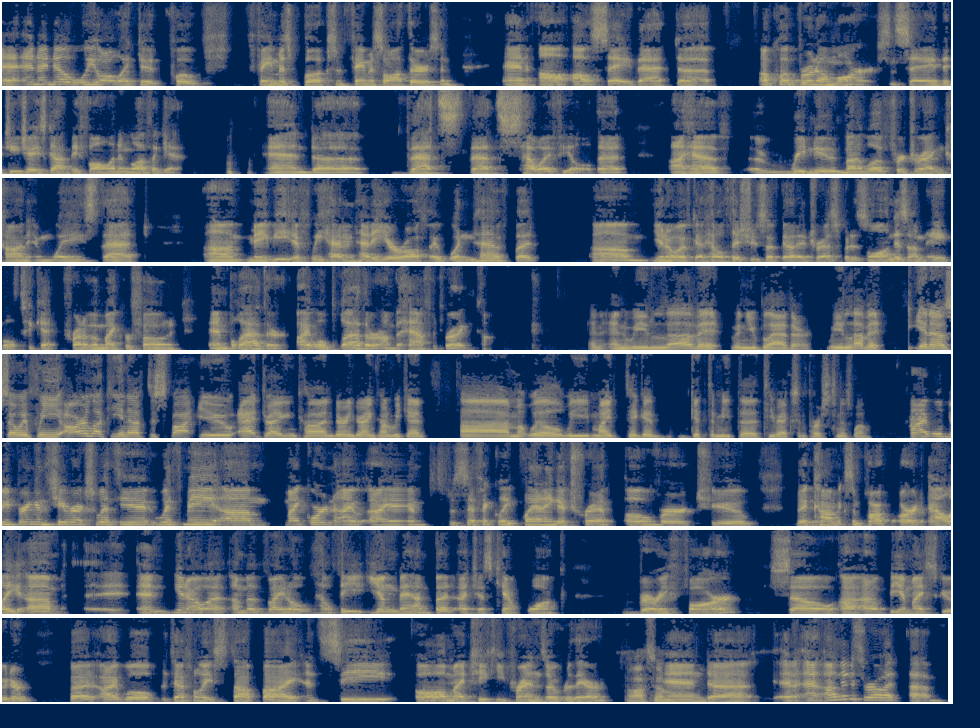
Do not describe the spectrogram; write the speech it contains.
and I know we all like to quote famous books and famous authors, and and I'll I'll say that uh, I'll quote Bruno Mars and say the DJ's got me falling in love again, and uh, that's that's how I feel. That I have uh, renewed my love for Dragon Con in ways that um, maybe if we hadn't had a year off, I wouldn't have, but um, you know, I've got health issues I've got to address, but as long as I'm able to get in front of a microphone and blather, I will blather on behalf of DragonCon. And and we love it when you blather. We love it. You know, so if we are lucky enough to spot you at DragonCon during DragonCon weekend, um, will we might take a get to meet the T Rex in person as well? I will be bringing the T Rex with you with me. Um, Mike Gordon, I, I am specifically planning a trip over to the Comics and Pop Art Alley. Um, and, you know, I, I'm a vital, healthy young man, but I just can't walk very far. So uh, I'll be in my scooter, but I will definitely stop by and see all my tiki friends over there. Awesome. And, uh, and, and I'm going to throw it. Um,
